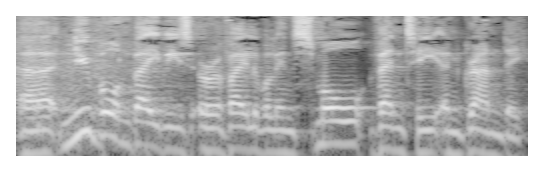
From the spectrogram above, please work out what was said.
Uh, newborn babies are available in small, venti, and grande.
